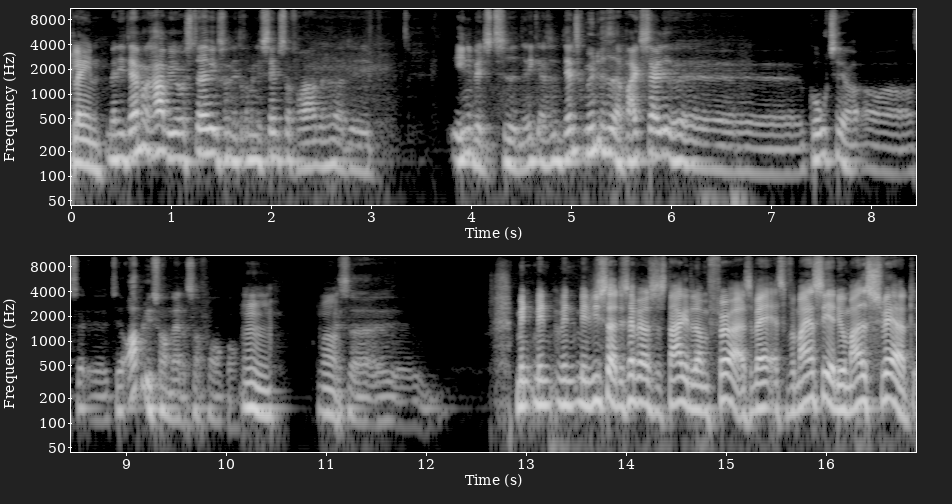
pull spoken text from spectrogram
plan. Men i Danmark har vi jo stadigvæk sådan lidt reminiscenser fra, hvad hedder det, enevældstiden. Ikke? Altså, danske myndigheder er bare ikke særlig øh, gode til at, og, til at oplyse om, hvad der så foregår. Mm. Ja. Altså, øh, men, men, men, men vi så, det så vi også snakket lidt om før, altså, hvad, altså for mig at se, er det jo meget svært,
